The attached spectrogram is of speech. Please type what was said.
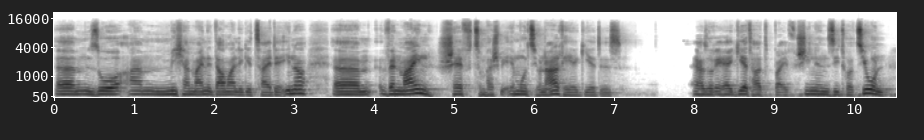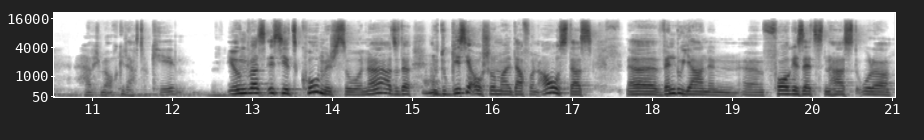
ähm, so ähm, mich an meine damalige Zeit erinnere, ähm, wenn mein Chef zum Beispiel emotional reagiert ist, also reagiert hat bei verschiedenen Situationen, habe ich mir auch gedacht, okay, irgendwas ist jetzt komisch so, ne? Also da, mhm. du, du, gehst ja auch schon mal davon aus, dass äh, wenn du ja einen äh, Vorgesetzten hast oder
